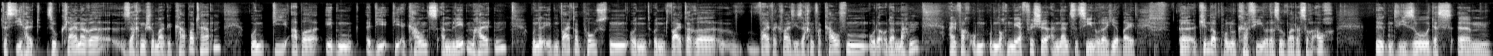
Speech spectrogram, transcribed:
dass die halt so kleinere Sachen schon mal gekapert haben und die aber eben äh, die, die Accounts am Leben halten und dann eben weiter posten und, und weitere, weiter quasi Sachen verkaufen oder, oder machen, einfach um, um noch mehr Fische an Land zu ziehen oder hier bei äh, Kinderpornografie oder so war das doch auch irgendwie so, dass, ähm,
